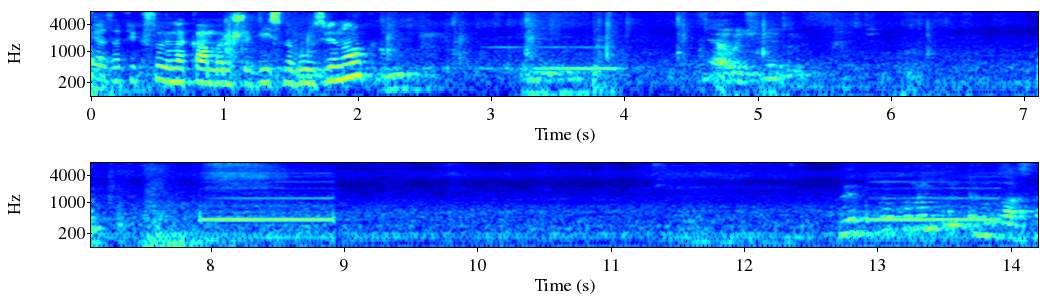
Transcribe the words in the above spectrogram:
Я зафіксую на камеру, що дійсно був дзвінок. Я очні зроблю. Ви прокоментуйте, будь ласка,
